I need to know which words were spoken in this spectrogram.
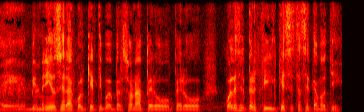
eh, bienvenido será cualquier tipo de persona, pero, pero ¿cuál es el perfil que se está acercando a ti?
